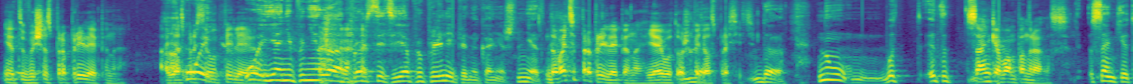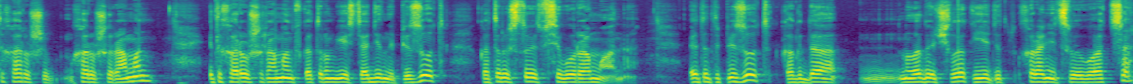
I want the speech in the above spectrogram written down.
Нет, вы сейчас про Прилепина. А я спросил ой, Пелевина. Ой, я не поняла, простите, я про Прилепина, конечно, нет. Давайте про Прилепина, я его тоже да, хотел спросить. Да, ну, вот этот... Санька вам понравился? Санька – это хороший, хороший роман. Это хороший роман, в котором есть один эпизод, который стоит всего романа. Этот эпизод, когда молодой человек едет хоронить своего отца,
